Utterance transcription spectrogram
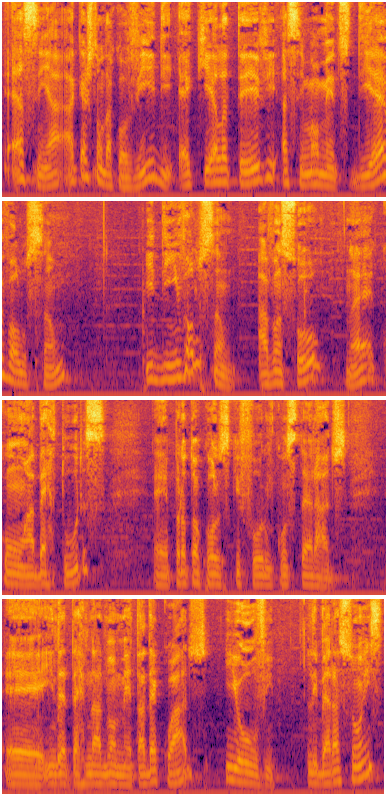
É assim, a, a, questão da Covid é que ela teve assim momentos de evolução e de involução. Avançou, né, com aberturas, é, protocolos que foram considerados é, em determinado momento adequados e houve liberações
